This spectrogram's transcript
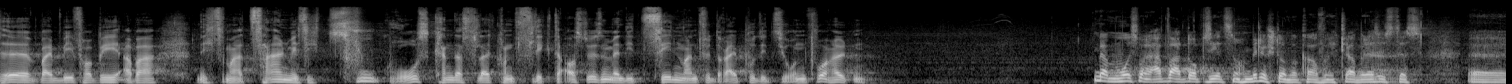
äh, beim BVB aber nicht mal zahlenmäßig zu groß, kann das vielleicht Konflikte auslösen, wenn die zehn Mann für drei Positionen vorhalten? Ja, man muss mal abwarten, ob sie jetzt noch einen Mittelstürmer kaufen. Ich glaube, das ist das äh,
